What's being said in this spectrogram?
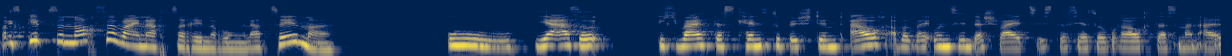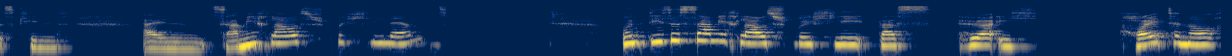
Was gibt es denn noch für Weihnachtserinnerungen? Erzähl mal. Uh, ja, also ich weiß, das kennst du bestimmt auch, aber bei uns in der Schweiz ist das ja so Brauch, dass man als Kind ein Samichlaus-Sprüchli lernt. Und dieses Samichlaus-Sprüchli, das höre ich heute noch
